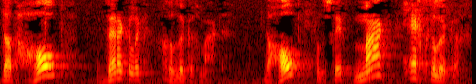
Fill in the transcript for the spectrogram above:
dat hoop werkelijk gelukkig maakt. De hoop van de schrift maakt echt gelukkig.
